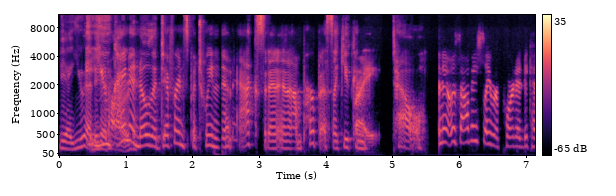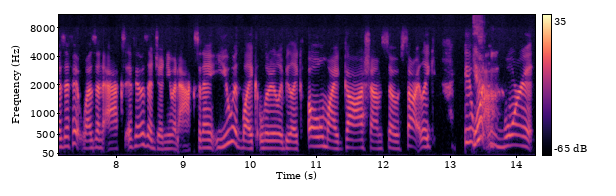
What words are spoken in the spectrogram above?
Yeah, you had to you kind of know the difference between an accident and on purpose. Like you can Right. tell. And it was obviously reported because if it was an acc- if it was a genuine accident, you would like literally be like, "Oh my gosh, I'm so sorry." Like it Yeah. wouldn't warrant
